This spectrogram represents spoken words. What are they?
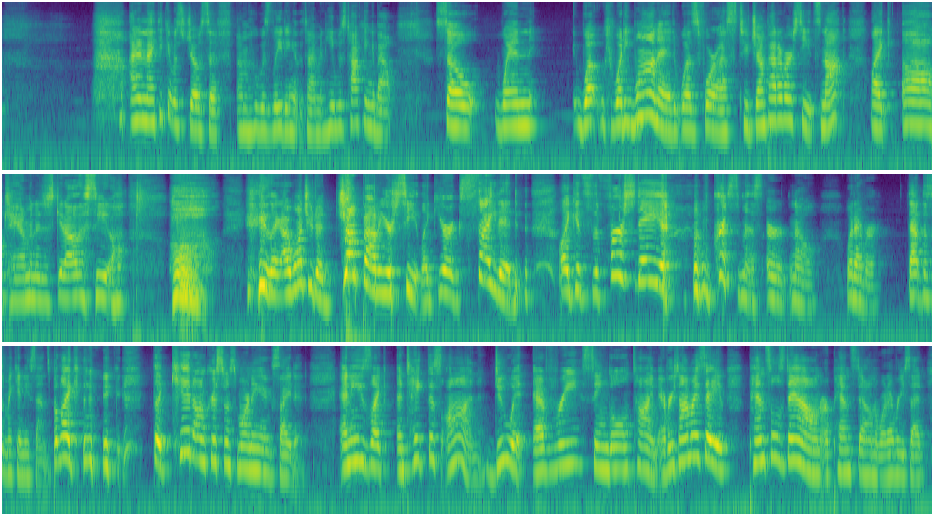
and I think it was Joseph um, who was leading at the time, and he was talking about so when what what he wanted was for us to jump out of our seats, not like, oh, okay, I'm gonna just get out of the seat. Oh, oh. He's like, I want you to jump out of your seat, like you're excited, like it's the first day of Christmas, or no, whatever. That doesn't make any sense. But like the kid on Christmas morning excited. And he's like, and take this on. Do it every single time. Every time I say pencils down or pens down or whatever he said,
